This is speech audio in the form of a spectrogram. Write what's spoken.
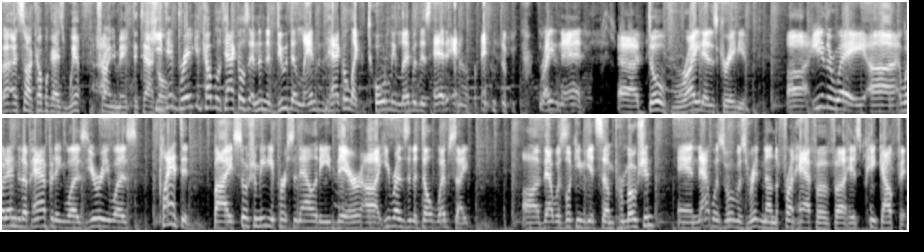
I saw a couple guys whiff trying to make the tackle. He did break a couple of tackles, and then the dude that landed the tackle like totally led with his head and ran him right in the head, uh, dove right at his cranium. Uh, either way, uh, what ended up happening was Yuri was planted by social media personality there. Uh, he runs an adult website uh, that was looking to get some promotion, and that was what was written on the front half of uh, his pink outfit.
